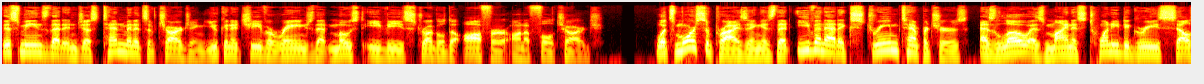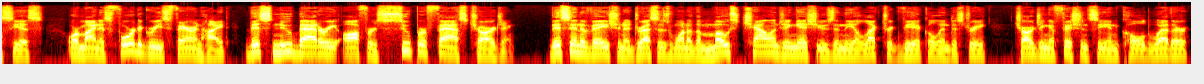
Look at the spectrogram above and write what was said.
This means that in just 10 minutes of charging, you can achieve a range that most EVs struggle to offer on a full charge. What's more surprising is that even at extreme temperatures, as low as minus 20 degrees Celsius or minus 4 degrees Fahrenheit, this new battery offers super fast charging. This innovation addresses one of the most challenging issues in the electric vehicle industry, charging efficiency in cold weather.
